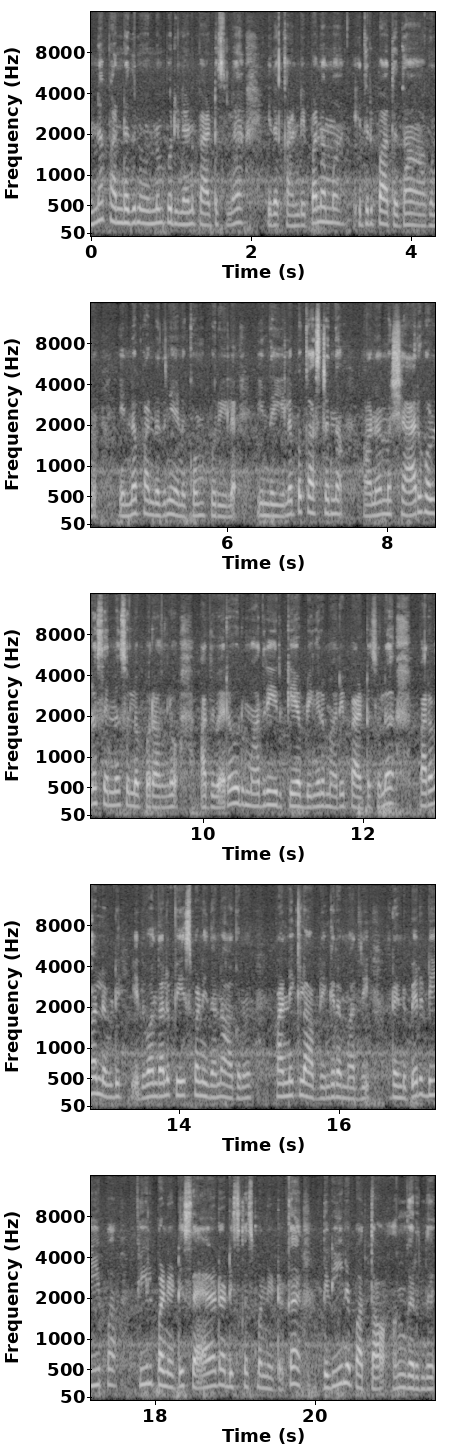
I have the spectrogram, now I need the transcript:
என்ன பண்ணுறதுன்னு ஒன்றும் புரியலன்னு பேட்ட சொல்ல இதை கண்டிப்பாக நம்ம எதிர்பார்த்து தான் ஆகணும். என்ன பண்ணுறதுன்னு எனக்கும் புரியல. இந்த இழப்பு கஷ்டம்தான். ஆனால் நம்ம ஷேர் ஹோல்டர்ஸ் என்ன சொல்ல போகிறாங்களோ அது வேற ஒரு மாதிரி இருக்கே அப்படிங்கிற மாதிரி பேட்ட சொல்ல பரவாயில்ல விடு. எதுவாக இருந்தாலும் ஃபேஸ் பண்ணி தானே ஆகணும். பண்ணிக்கலாம் அப்படிங்கிற மாதிரி. ரெண்டு பேரும் டீப்பாக ஃபீல் பண்ணிவிட்டு சேடாக டிஸ்கஸ் பண்ணிகிட்டு இருக்க திடீர்னு பார்த்தா அங்கேருந்து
